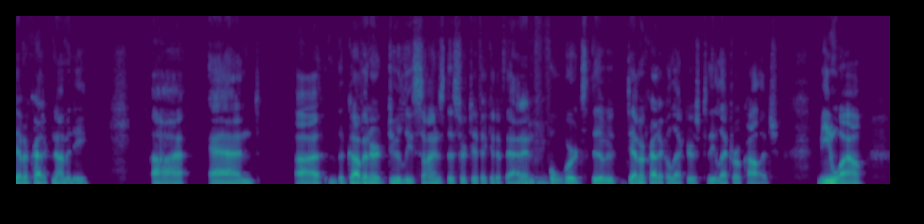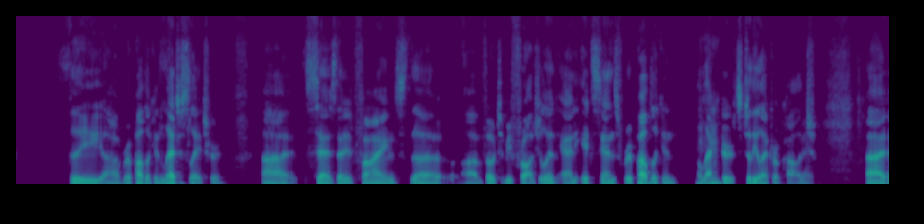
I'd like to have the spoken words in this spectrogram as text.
Democratic nominee, and uh, the governor duly signs the certificate of that and mm-hmm. forwards the Democratic electors to the Electoral College. Meanwhile, the uh, Republican legislature uh, says that it finds the uh, vote to be fraudulent and it sends Republican mm-hmm. electors to the Electoral College. Right. Uh,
